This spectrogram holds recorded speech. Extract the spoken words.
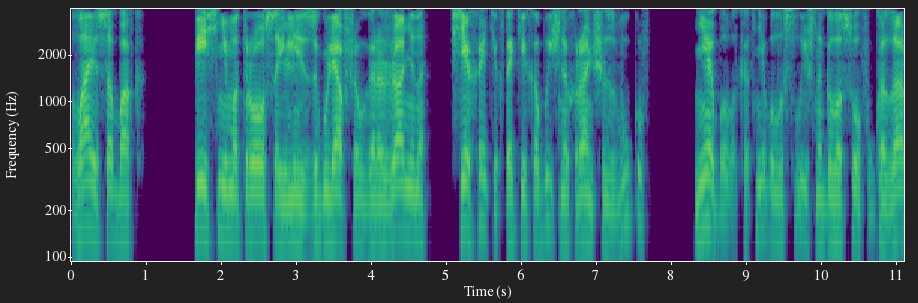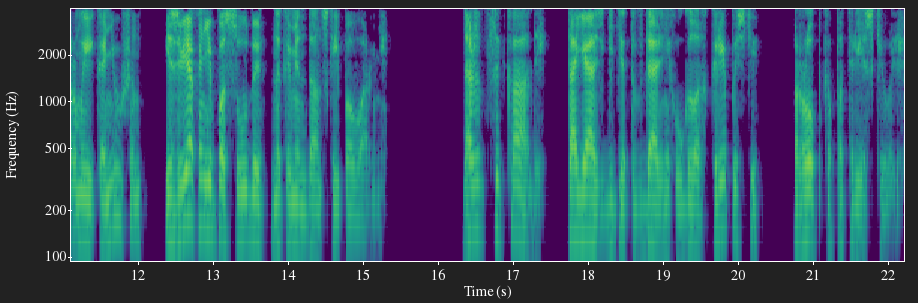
Лая собак, песни матроса или загулявшего горожанина, всех этих таких обычных раньше звуков не было, как не было слышно голосов у казармы и конюшен и звяканье посуды на комендантской поварне. Даже цикады, таясь где-то в дальних углах крепости, робко потрескивали.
